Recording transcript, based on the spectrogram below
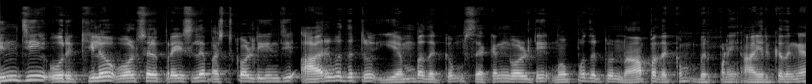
இஞ்சி ஒரு கிலோ ஹோல்சேல் ப்ரைஸில் ஃபஸ்ட் குவாலிட்டி இஞ்சி அறுபது டு எண்பதுக்கும் செகண்ட் குவாலிட்டி முப்பது டு நாற்பதுக்கும் விற்பனை ஆகிருக்குதுங்க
